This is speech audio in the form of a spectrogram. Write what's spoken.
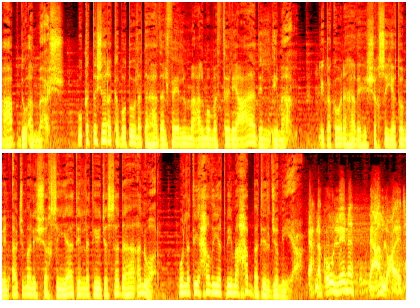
عبد أماش وقد تشارك بطولة هذا الفيلم مع الممثل عادل إمام. لتكون هذه الشخصية من أجمل الشخصيات التي جسدها أنور والتي حظيت بمحبة الجميع. إحنا كلنا نعامله عادي.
